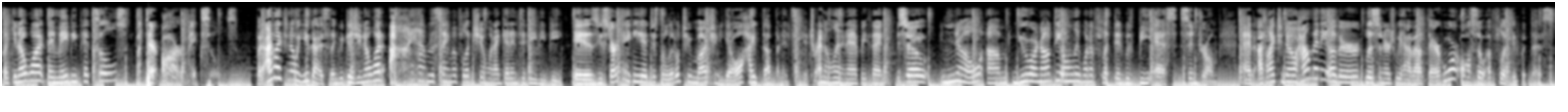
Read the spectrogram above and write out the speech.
Like, you know what? They may be pixels, but there are pixels. But I'd like to know what you guys think because you know what? I have the same affliction when I get into PvP. Is you start taking it just a little too much and you get all hyped up and it's the adrenaline and everything. So no, um, you are not the only one afflicted with BS syndrome. And I'd like to know how many other listeners we have out there who are also afflicted with this.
